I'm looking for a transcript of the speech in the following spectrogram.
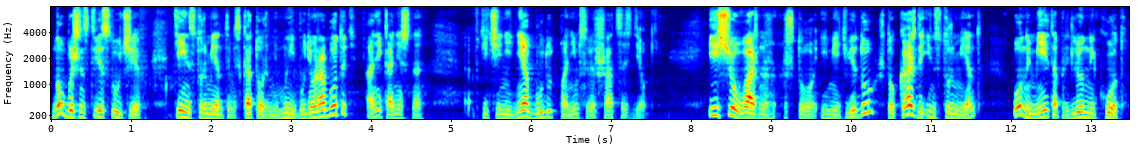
Но в большинстве случаев те инструментами, с которыми мы будем работать, они, конечно, в течение дня будут по ним совершаться сделки. И еще важно, что иметь в виду, что каждый инструмент, он имеет определенный код.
